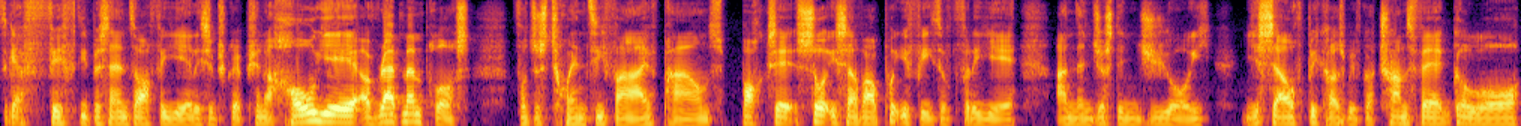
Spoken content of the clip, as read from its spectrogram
to get 50% off a yearly subscription, a whole year of Redmen Plus for just £25. Box it, sort yourself out, put your feet up for the year, and then just enjoy yourself because we've got transfer galore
